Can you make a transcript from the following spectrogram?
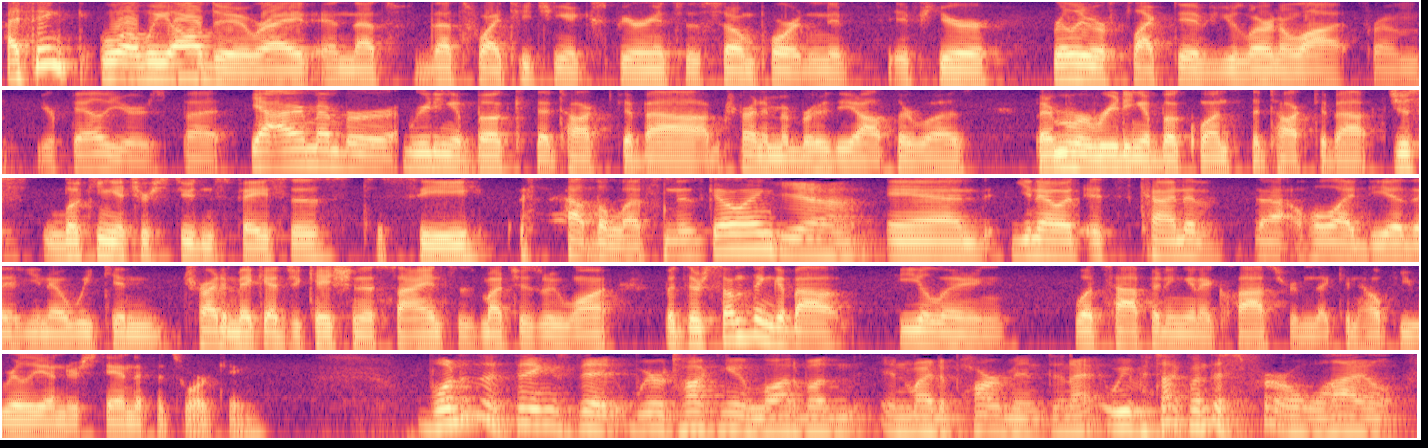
I think well we all do, right? And that's that's why teaching experience is so important. If if you're really reflective, you learn a lot from your failures. But yeah, I remember reading a book that talked about I'm trying to remember who the author was. But I remember reading a book once that talked about just looking at your students' faces to see how the lesson is going. Yeah, And, you know, it, it's kind of that whole idea that, you know, we can try to make education a science as much as we want, but there's something about feeling what's happening in a classroom that can help you really understand if it's working. One of the things that we're talking a lot about in, in my department, and I, we've been talking about this for a while,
